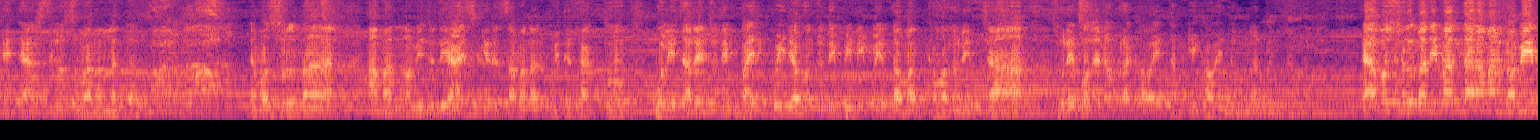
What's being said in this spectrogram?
খাইতে আসছিল এ মুসলমান, আমার নবী যদি আজকের জামানার মধ্যে থাকতো যদি বাইর কই যাব যদি বিনিময়ে দাওয়াত খাওয়ানোর ইচ্ছা বলেন আমরা খাওয়াইতাম কি খাওয়াইতাম না? মুসলমান ইমানদার আমার নবীর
